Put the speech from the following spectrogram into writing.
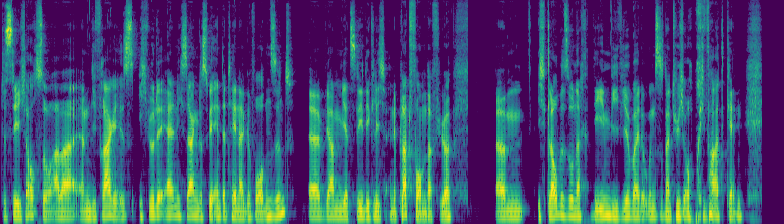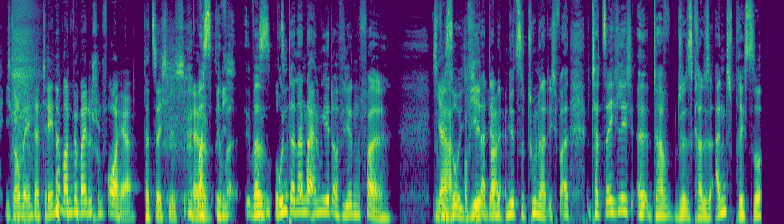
Das sehe ich auch so. Aber ähm, die Frage ist, ich würde eher nicht sagen, dass wir Entertainer geworden sind. Äh, wir haben jetzt lediglich eine Plattform dafür. Ähm, ich glaube, so nach dem, wie wir beide uns natürlich auch privat kennen. Ich glaube, Entertainer waren wir beide schon vorher, tatsächlich. Äh, was, was untereinander angeht, auf jeden Fall. Sowieso ja, jeder, der mit mir zu tun hat. Ich war tatsächlich, äh, da du das gerade ansprichst, so,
